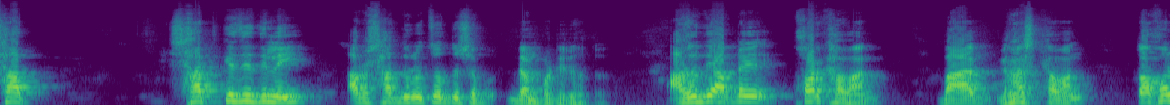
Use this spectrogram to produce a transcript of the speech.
সাত সাত কেজি দিলেই আপনার সাত দিনে চোদ্দশো গ্রাম প্রোটিন হতো। আর যদি আপনি খড় খাওয়ান বা ঘাস খাওয়ান তখন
